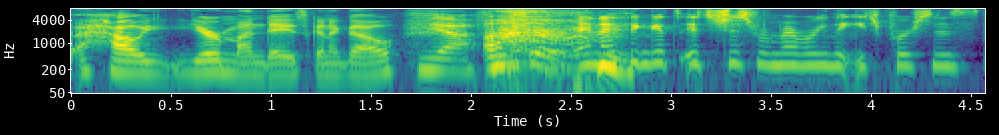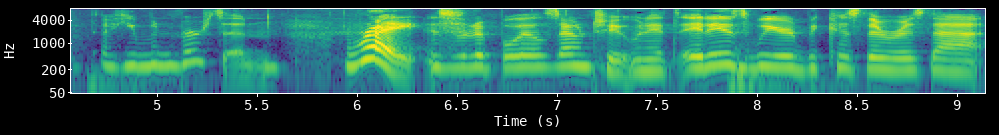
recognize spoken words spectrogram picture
how your monday is going to go Yeah, for sure. And I think it's it's just remembering that each person is a human person. right Is what it boils down to. And it's it is weird because there is that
